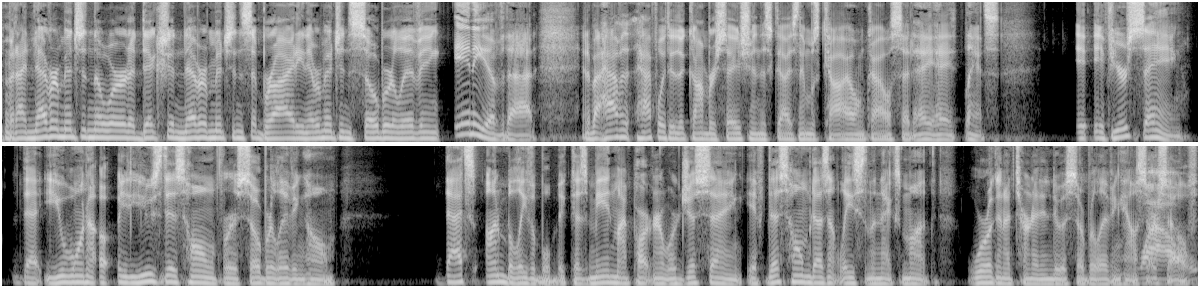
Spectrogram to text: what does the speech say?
but I never mentioned the word addiction, never mentioned sobriety, never mentioned sober living, any of that. And about half, halfway through the conversation, this guy's name was Kyle. And Kyle said, Hey, hey, Lance, if you're saying that you want to uh, use this home for a sober living home. That's unbelievable because me and my partner were just saying if this home doesn't lease in the next month, we're going to turn it into a sober living house wow. ourselves.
